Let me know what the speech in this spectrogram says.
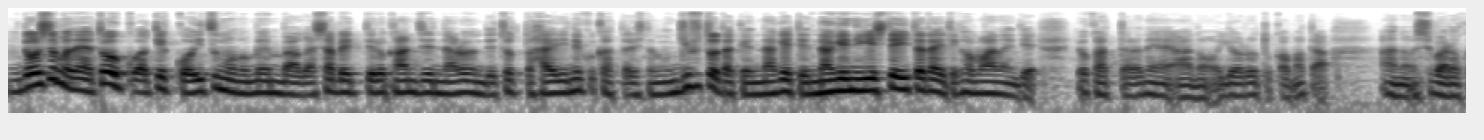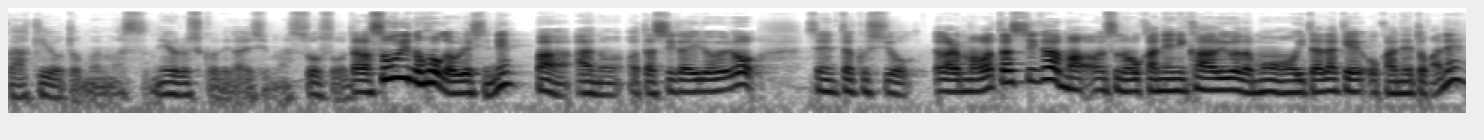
どうしてもね、トークは結構いつものメンバーが喋ってる感じになるんで、ちょっと入りにくかったりしても、ギフトだけ投げて投げ逃げしていただいて構わないんで、よかったらね、あの、夜とかまた、あの、しばらく開けようと思いますね。よろしくお願いします。そうそう。だからそういうの方が嬉しいね。まあ、あの、私がいろいろ選択肢を、だからまあ私私が、まあ、そのお金に変わるようなものをいただけ、お金とかね、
